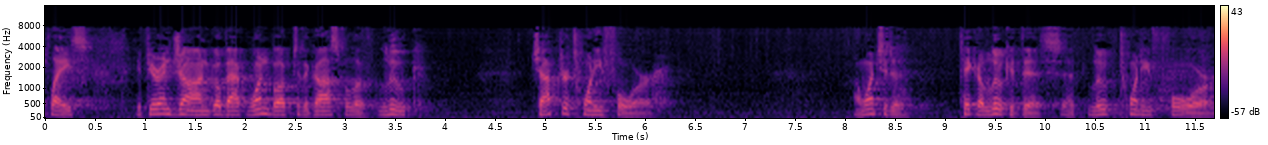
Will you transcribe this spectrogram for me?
place. If you're in John, go back one book to the Gospel of Luke, chapter 24. I want you to take a look at this, at Luke 24.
